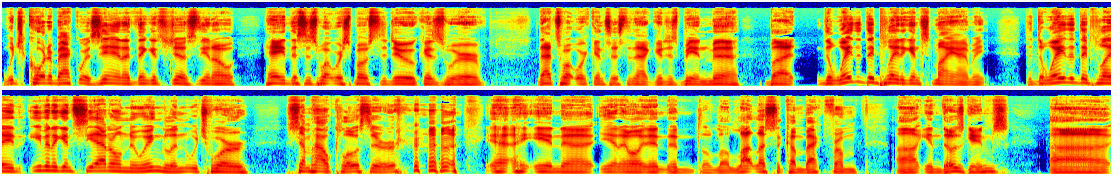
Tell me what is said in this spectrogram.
which quarterback was in. I think it's just, you know, hey, this is what we're supposed to do because we're, that's what we're consistent at, could just being meh. But the way that they played against Miami, the, the way that they played even against Seattle New England, which were somehow closer in uh, you know and, and a lot less to come back from uh, in those games uh,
